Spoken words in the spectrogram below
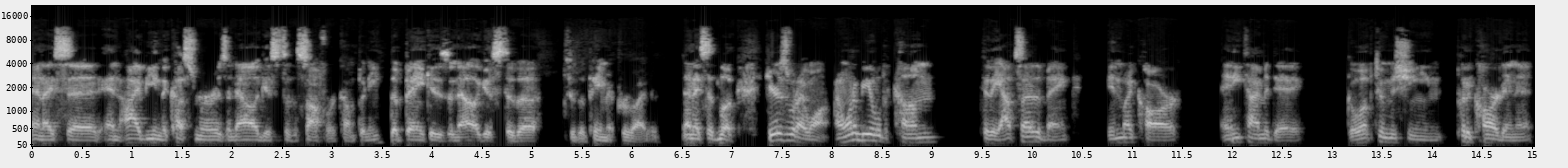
and I said, and I being the customer is analogous to the software company. The bank is analogous to the to the payment provider. And I said, look, here's what I want. I want to be able to come to the outside of the bank in my car any time of day go up to a machine, put a card in it,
